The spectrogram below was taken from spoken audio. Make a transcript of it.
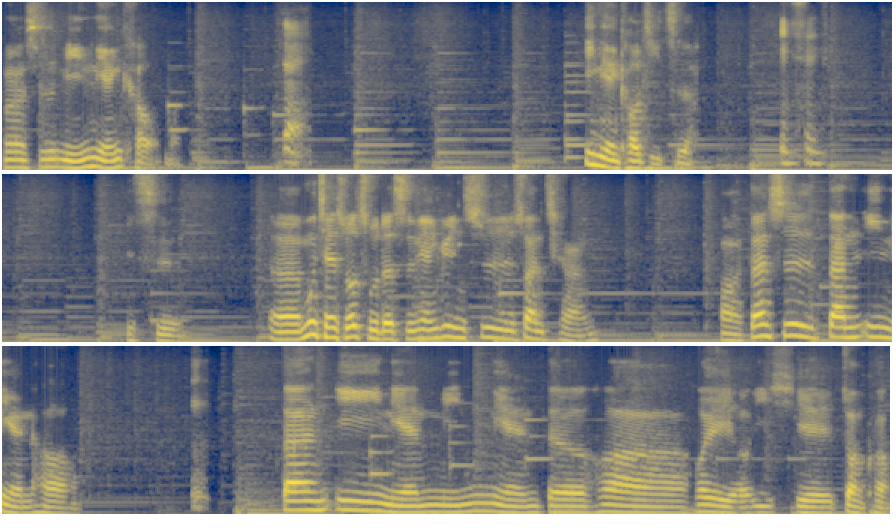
那是明年考嘛？一年考几次啊？一次。一次。呃，目前所处的十年运势算强，哦，但是单一年哈、单一年明年的话会有一些状况，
